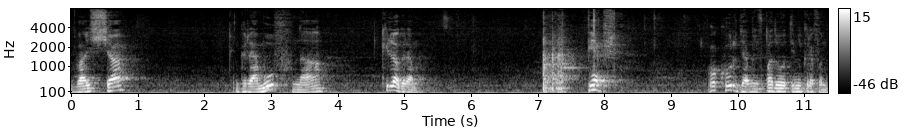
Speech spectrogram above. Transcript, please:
20 gramów na kilogram. Pieprz. O kurde, mi spadło ten mikrofon.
